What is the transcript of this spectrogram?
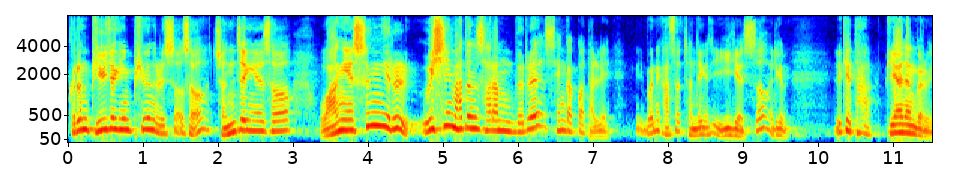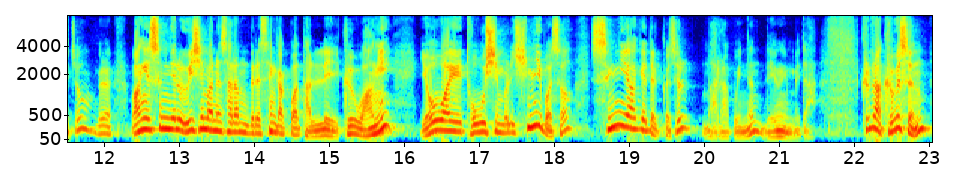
그런 비유적인 표현을 써서 전쟁에서 왕의 승리를 의심하던 사람들의 생각과 달리 이번에 가서 전쟁에서 이기겠어? 이렇게 이렇게 다 비아냥거리죠. 왕의 승리를 의심하는 사람들의 생각과 달리 그 왕이 여호와의 도우심을 힘입어서 승리하게 될 것을 말하고 있는 내용입니다. 그러나 그것은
